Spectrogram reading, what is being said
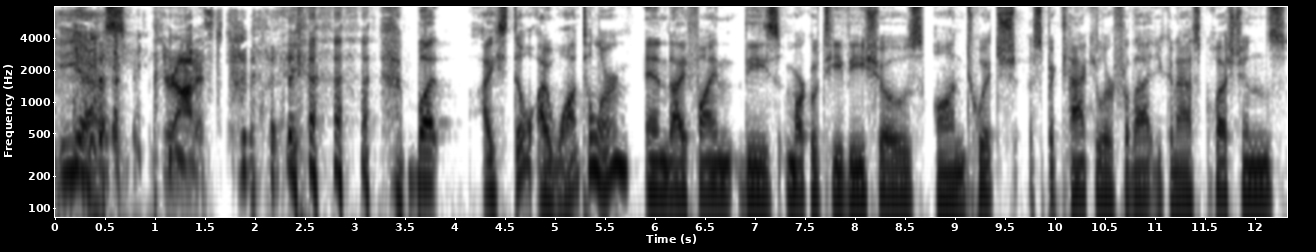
yes, you're honest. but I still I want to learn, and I find these Marco TV shows on Twitch spectacular for that. You can ask questions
